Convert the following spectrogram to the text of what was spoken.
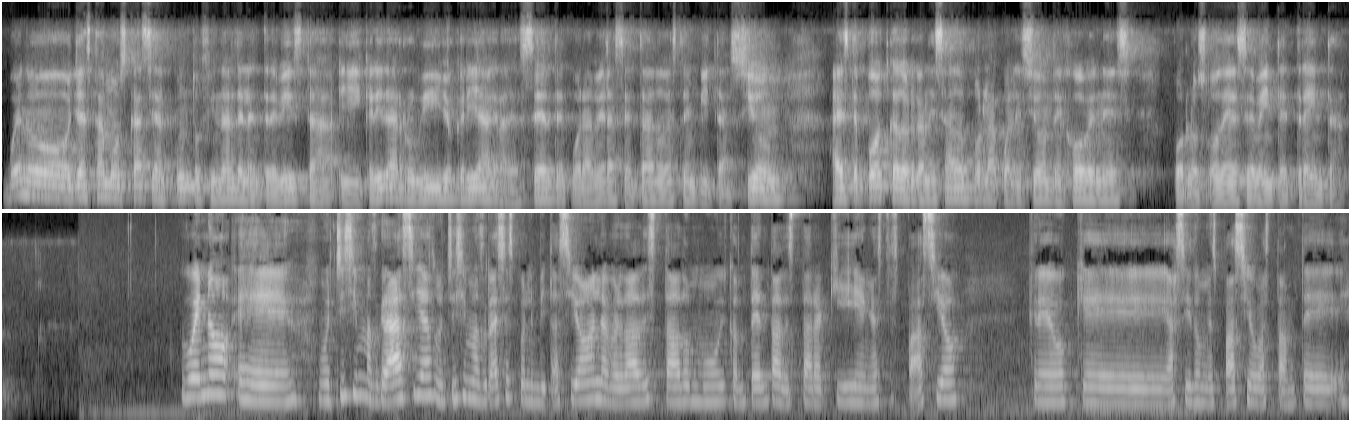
Bueno, ya estamos casi al punto final de la entrevista y querida Rubí, yo quería agradecerte por haber aceptado esta invitación a este podcast organizado por la coalición de jóvenes por los ODS 2030. Bueno, eh, muchísimas gracias, muchísimas gracias por la invitación. La verdad he estado muy contenta de estar aquí en este espacio. Creo que ha sido un espacio bastante,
